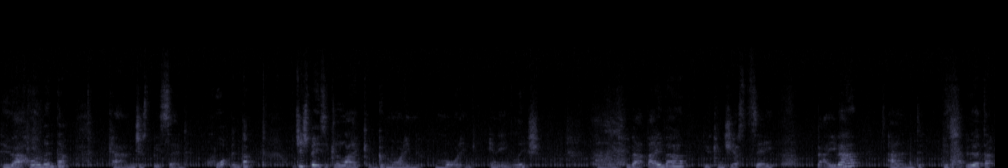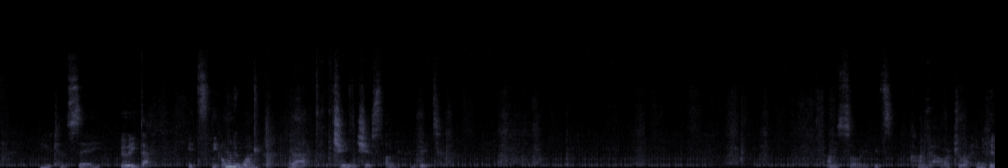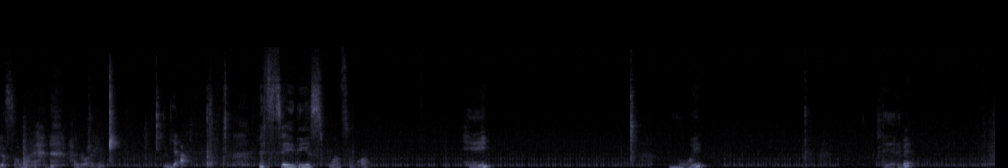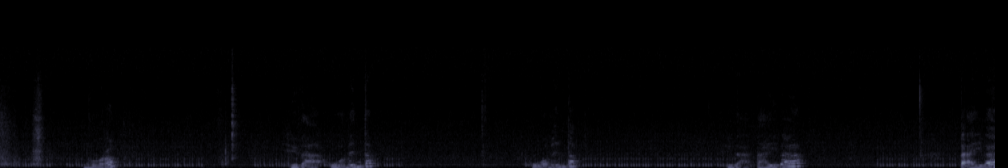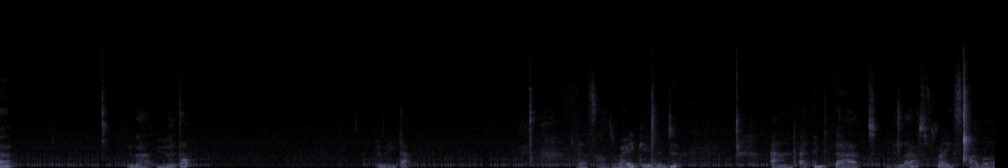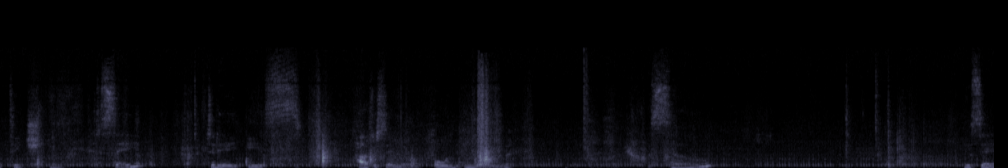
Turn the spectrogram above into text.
Hyvää huomenta can just be said huomenta, which is basically like good morning, morning in English. And hyvää you can just say päivää and hyvää yötä, you can say öitä. It's the only one that changes a little bit. I'm sorry, it's kind of hard to write in here, so my handwriting. Yeah. Let's say this once more. Hei. Moi. Terve. Moro. hyvää huomenta. Huomenta. Hyvää päivää. Päivää. Hyvää yötä. Yötä. That sounds very good. And I think that the last phrase I will teach you to say today is how to say your own name. So you say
